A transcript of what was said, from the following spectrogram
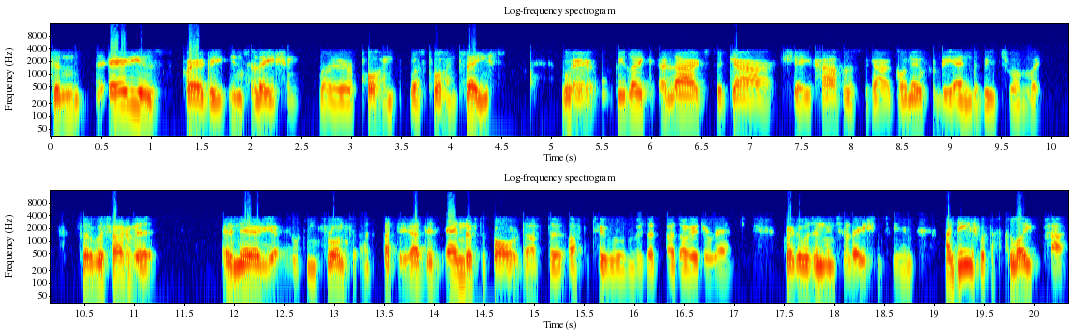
the areas where the insulation were put in, was put in place were be like a large cigar shape, half of a cigar going out from the end of each runway. So it was sort of a an area out in front at, at, the, at the end of the forward of the of the two runways at, at either end, where there was an insulation scheme, and these were the flight paths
